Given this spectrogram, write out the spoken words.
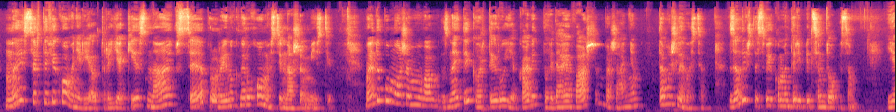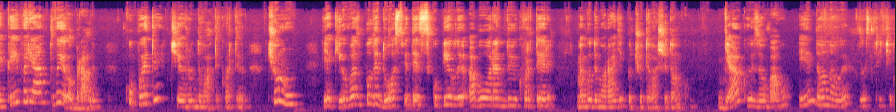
Ми сертифіковані ріелтори, які знають все про ринок нерухомості в нашому місті. Ми допоможемо вам знайти квартиру, яка відповідає вашим бажанням та можливостям. Залиште свої коментарі під цим дописом. Який варіант ви обрали? Купити чи орендувати квартиру? Чому? Які у вас були досвіди з купівлею або орендою квартири? Ми будемо раді почути вашу думку. Дякую за увагу і до нових зустрічей!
